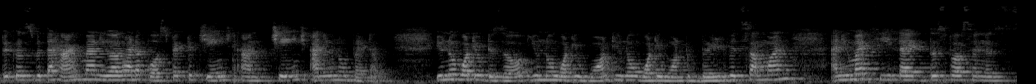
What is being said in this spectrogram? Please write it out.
because with the hangman you have had a perspective changed and change and you know better. You know what you deserve you know what you want you know what you want to build with someone. And you might feel like this person is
